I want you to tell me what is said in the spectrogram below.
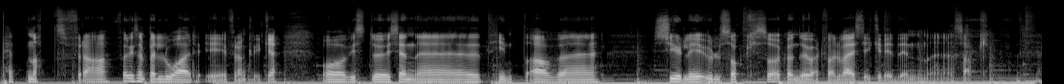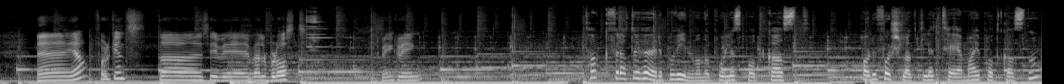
pet natt fra f.eks. Loire i Frankrike. Og hvis du kjenner et hint av syrlig ullsokk, så kan du i hvert fall være sikker i din eh, sak. Eh, ja, folkens, da sier vi vel blåst. Kling, kling. Takk for at du hører på Vinmonopolets podkast. Har du forslag til et tema i podkasten?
